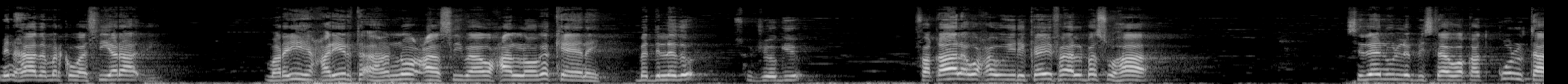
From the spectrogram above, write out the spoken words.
Min haada marka waa siyaraadii maryihii xariirta ahaa noocaasi baa waxaa looga keenay bedlado isku joogyo. Fa qaala waxa uu yidhi kayfa albasuhaa sideen u labistaa waqad qulta.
